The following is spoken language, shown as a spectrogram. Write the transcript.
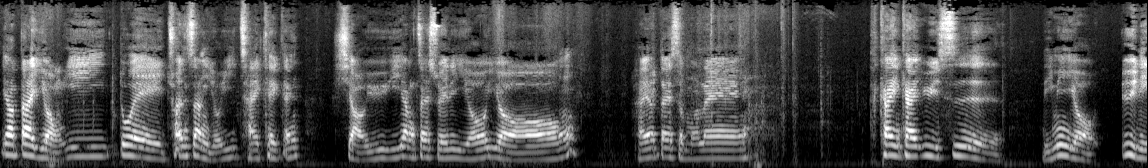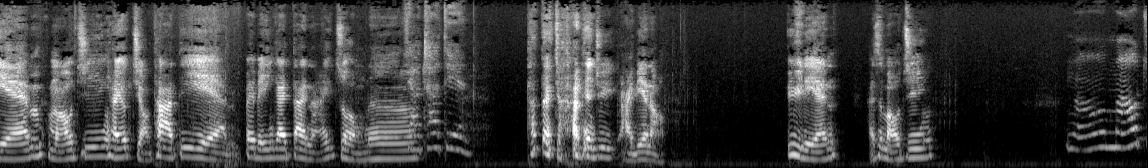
要带泳衣，对，穿上泳衣才可以跟小鱼一样在水里游泳。还要带什么呢？看一看浴室，里面有浴帘、毛巾，还有脚踏垫。贝贝应该带哪一种呢？脚踏垫。他带脚踏垫去海边哦。浴帘还是毛巾？毛毛巾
